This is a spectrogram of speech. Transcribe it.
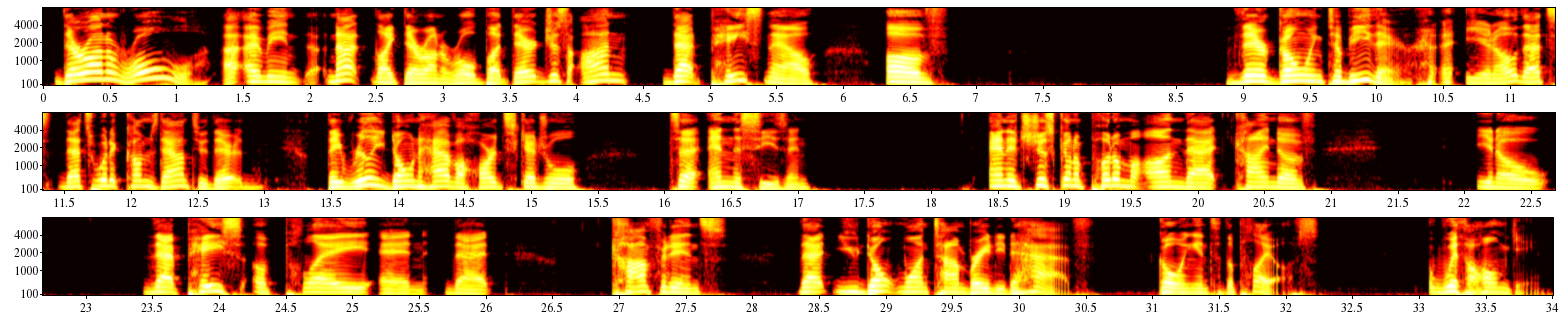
they're on a roll. I, I mean, not like they're on a roll, but they're just on that pace now of they're going to be there. you know, that's that's what it comes down to. They they really don't have a hard schedule to end the season. And it's just going to put them on that kind of you know that pace of play and that confidence that you don't want Tom Brady to have going into the playoffs with a home game.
